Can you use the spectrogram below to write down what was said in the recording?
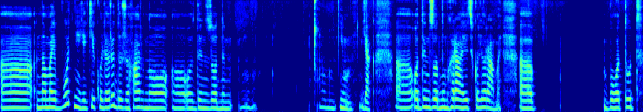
А, На майбутнє, які кольори дуже гарно один з одним. Як, один з одним грають кольорами. Бо тут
